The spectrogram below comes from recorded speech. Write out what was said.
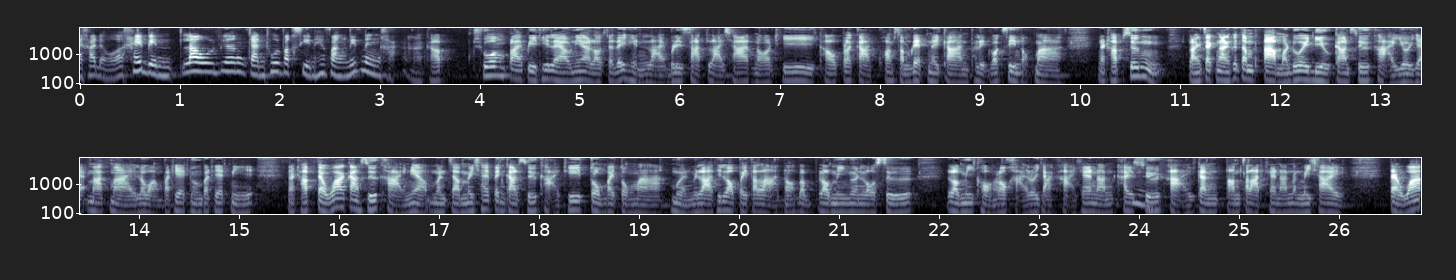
นะคะ เดี๋ยวให้เบนเล่าเรื่องการทูตวัคซีนให้ฟังนิดนึงค่ะครับ ช่วงปลายปีที่แล้วเนี่ยเราจะได้เห็นหลายบริษัทหลายชาติเนาะที่เขาประกาศความสำเร็จในการผลิตวัคซีนออกมานะครับซึ่งหลังจากนั้นก็จะตามมาด้วยดีลการซื้อขายเยอะแยะมากมาย ระหว่างประเทศนู้นประเทศนี้นะครับแต่ว่าการซื้อขายเนี่ยมันจะไม่ใช่เป็นการซื้อขายที่ตรงไปตรงมา เหมือนเวลาที่เราไปตลาดเนาะแบบเรามีเงินเราซื้อ เรามีของเราขายเราอยากขายแค่นั้น ใครซื้อขายกันตามตลาดแค่นั้นมันไม่ใช่ แต่ว่า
